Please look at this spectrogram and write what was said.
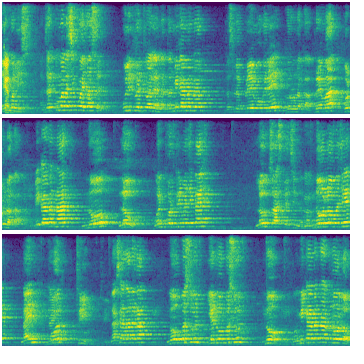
एकोणीस. जर तुम्हाला शिकवायचं असेल पोलीस भरतीवाल्यांना तर मी काय म्हणणार? तसलं प्रेम वगैरे करू नका. प्रेमात पडू नका. मी काय म्हणणार no love one four three म्हणजे काय? लवचं असते चिन्ह. नो लव म्हणजे नाईन फोर थ्री लक्षात आलं का? नो पासून ये नो पासून नो मग मी काय म्हणणार नो लव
